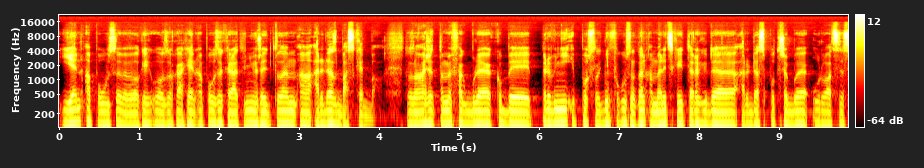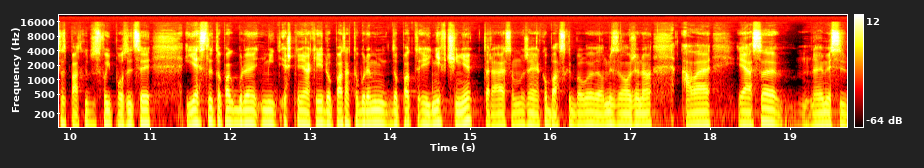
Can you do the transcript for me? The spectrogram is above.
jen a pouze ve velkých úvozovkách, jen a pouze kreativním ředitelem uh, Adidas Basketball. To znamená, že tam je fakt bude jakoby první i poslední fokus na ten americký trh, kde Adidas potřebuje urvat zase zpátky tu svoji pozici. Jestli to pak bude mít ještě nějaký dopad, tak to bude mít dopad jedině v Číně, která je samozřejmě jako basketbalově velmi založená, ale já se, nevím, jestli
